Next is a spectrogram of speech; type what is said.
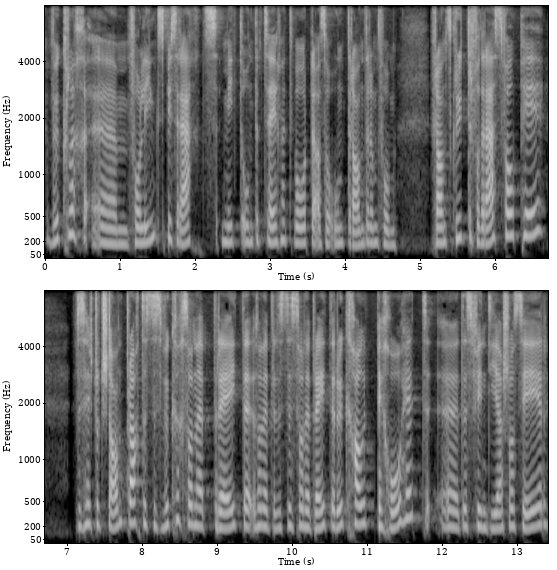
wirklich ähm, von links bis rechts mit unterzeichnet worden, also unter anderem von Franz Grüter von der SVP, das hast du zustande gebracht, dass das wirklich so eine breite, so eine, dass das so einen breiten Rückhalt bekommen hat. Äh, das finde ich ja schon sehr,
